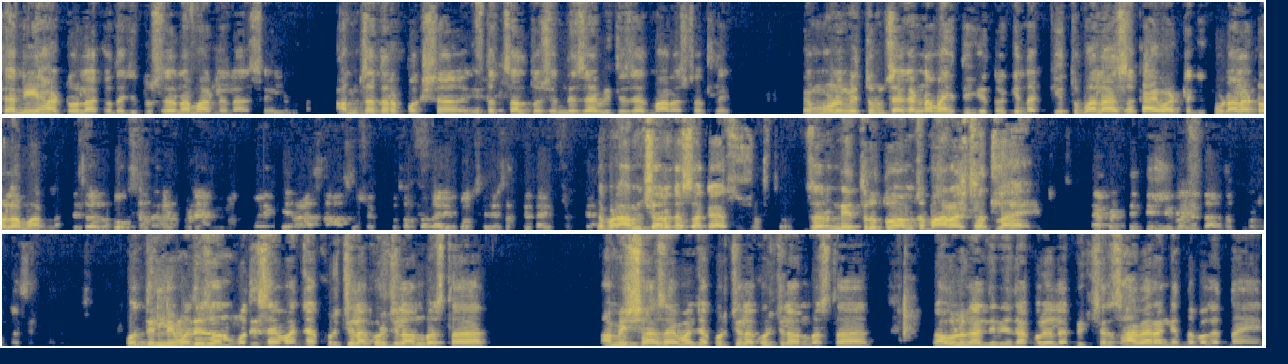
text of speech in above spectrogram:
त्यांनी हा टोला कदाचित दुसऱ्यांना मारलेला असेल. आमचा तर पक्ष इथंच चालतो शिंदे साहेब इथेच आहेत महाराष्ट्रातले. म्हणून मी तुमच्याकडनं माहिती घेतो की नक्की तुम्हाला असं काय वाटतं की कुणाला टोला मारला? पण आमच्यावर कसा काय असू शकतो? जर नेतृत्व आमचं महाराष्ट्रातलं आहे. व दिल्लीमध्ये जाऊन मोदी साहेबांच्या खुर्चीला खुर्ची लावून बसतात. अमित शहा साहेबांच्या खुर्चीला खुर्ची लावून बसतात. राहुल गांधींनी दाखवलेला पिक्चर सहाव्या रांगेतनं बघत नाहीत.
